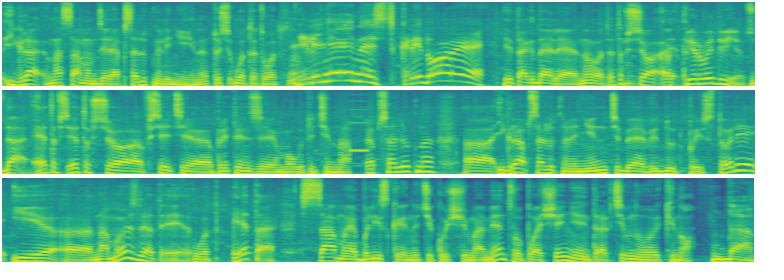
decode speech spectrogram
Игра на самом деле абсолютно линейная. То есть вот это вот нелинейность, коридоры и так далее. Ну вот это все... Как первые две. Да, это все, это все, все эти претензии могут идти на абсолютно. А, игра абсолютно линейно тебя ведут по истории, и, а, на мой взгляд, э, вот это самое близкое на текущий момент воплощение интерактивного кино. Да.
